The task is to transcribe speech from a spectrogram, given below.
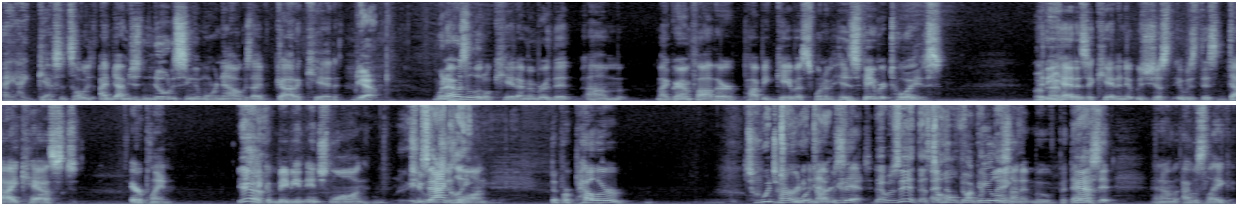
I, I guess it's always I'm, I'm just noticing it more now because I've got a kid. Yeah. When I was a little kid, I remember that um, my grandfather Poppy gave us one of his favorite toys that he had as a kid, and it was just it was this die cast airplane Yeah. like a, maybe an inch long, two Exactly. inches long. The propeller t- turned, tw- and that was yeah. it. That was it. That's the and whole the, fucking wheels thing. on it moved, but that Yeah. was it. And I, I was like,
